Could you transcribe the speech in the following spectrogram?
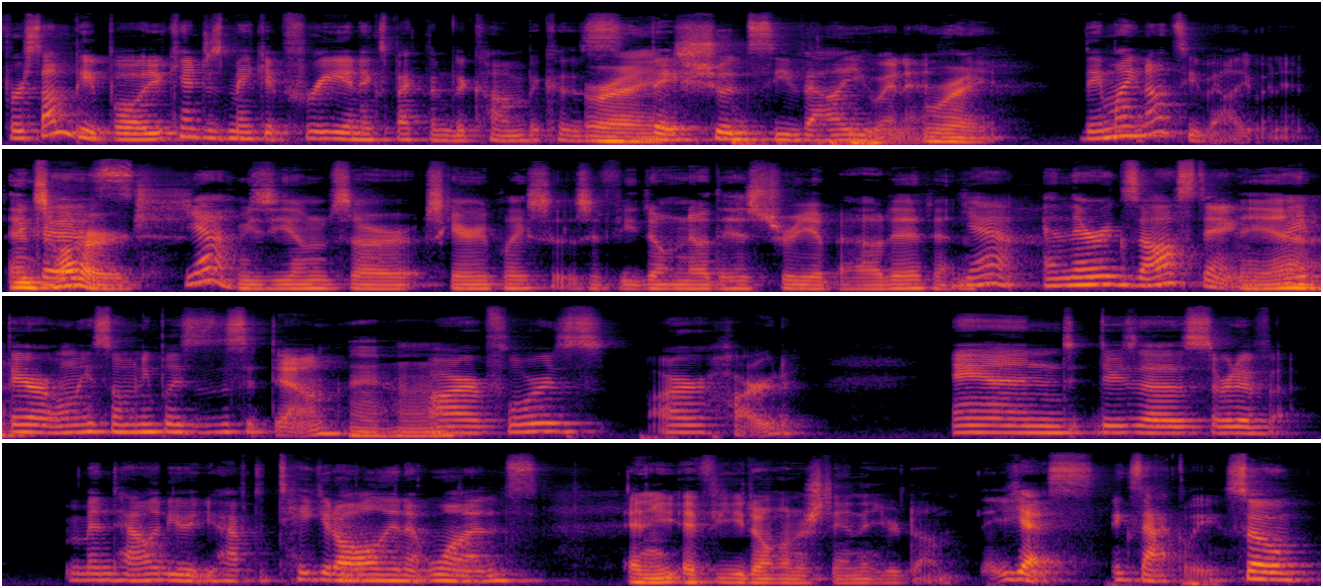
for some people you can't just make it free and expect them to come because Right. they should see value in it right. they might not see value in it And it's hard. yeah Museums are scary places if you don't know the history about it. And, yeah and they're exhausting Yeah. right there are only so many places to sit down Mhm. our floors are hard and there's a sort of mentality that you have to take it all in at once And you, if you don't understand it, you're dumb. Yes, exactly. So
